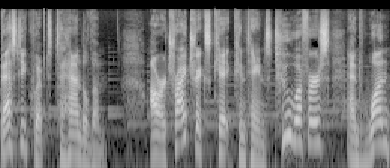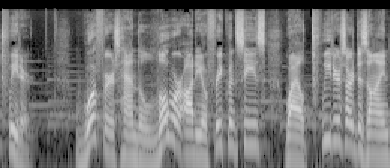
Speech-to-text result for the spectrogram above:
best equipped to handle them. Our Tritrix kit contains two woofers and one tweeter, Woofers handle lower audio frequencies, while tweeters are designed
